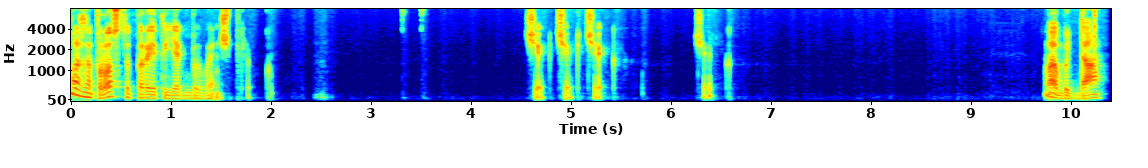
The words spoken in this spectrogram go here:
Можна просто перейти якби в еншпільок. Чек, чек, чек. Чек. Мабуть, да.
